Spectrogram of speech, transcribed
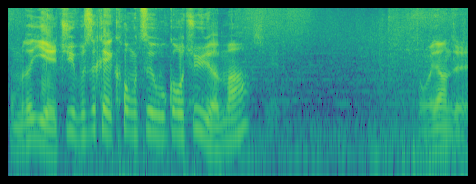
我们的野巨不是可以控制无垢巨人吗？怎么样子？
